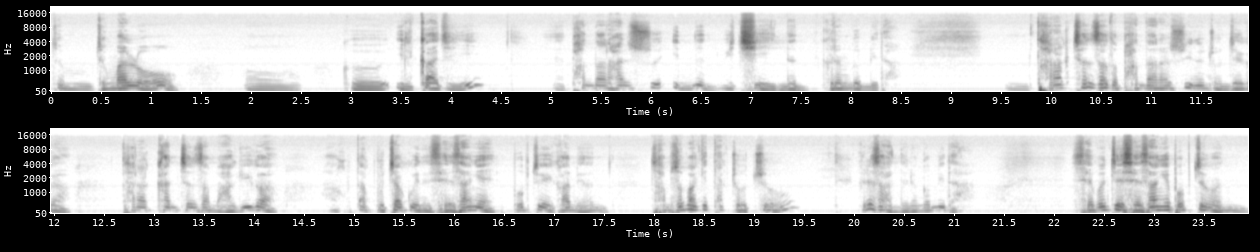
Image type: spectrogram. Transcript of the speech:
좀 정말로 어, 그 일까지 판단할 수 있는 위치에 있는 그런 겁니다. 음, 타락 천사도 판단할 수 있는 존재가 타락한 천사 마귀가 딱 붙잡고 있는 세상의 법정에 가면 참소받기 딱 좋죠. 그래서 안 되는 겁니다. 세 번째 세상의 법정은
